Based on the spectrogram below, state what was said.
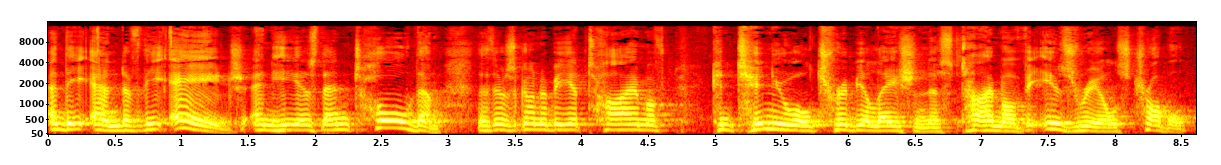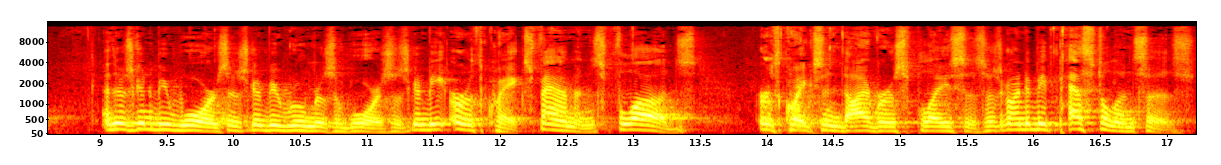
and the end of the age? And he has then told them that there's going to be a time of continual tribulation this time of israel's trouble. And there's going to be wars there's going to be rumors of wars there's going to be earthquakes famines floods earthquakes in diverse places. There's going to be pestilences.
